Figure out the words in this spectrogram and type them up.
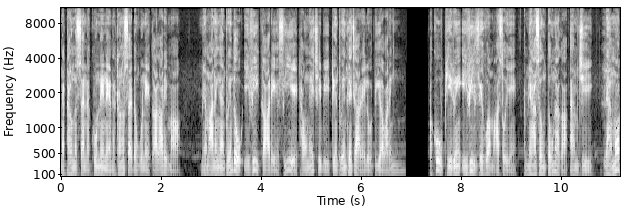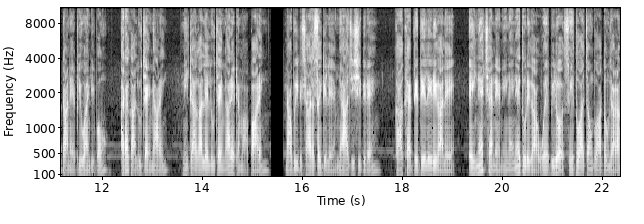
2022ခုနှစ်နဲ့2023ခုနှစ်ကာလတွေမှာမြန်မာနိုင်ငံတွင်းသို့ EV ကားတွေစီးရီထောင်ထဲချီပြီးတင်သွင်းခဲ့ကြတယ်လို့သိရပါတယ်။အခုပြည်တွင်း EV ဈေးကွက်မှာဆိုရင်အများဆုံးသုံးတာက MG လမ်းမော်တာနဲ့ BYD ပေါ့။အဲ့ဒါကလူကြိုက်များတယ်။နီတာကလည်းလူကြိုက်များတဲ့ထဲမှာပါတယ်။ နောက်ပြီးတခြားတစ်စိတ်တွေလည်းအများကြီးရှိသေးတယ်။ကားခက်သေးသေးလေးတွေကလည်းအိမ်နဲ့ခြံနဲ့နေနိုင်တဲ့သူတွေကဝယ်ပြီးတော့ဈေးသွားကြောင်းသွားတုံးကြတာ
